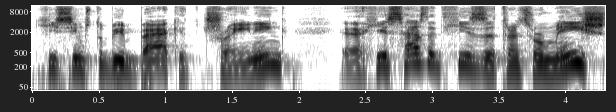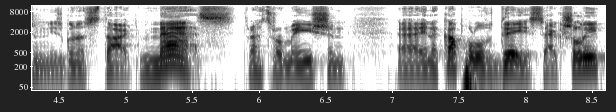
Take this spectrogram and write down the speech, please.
he seems to be back at training. Uh, he says that his uh, transformation is going to start, mass transformation, uh, in a couple of days actually.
